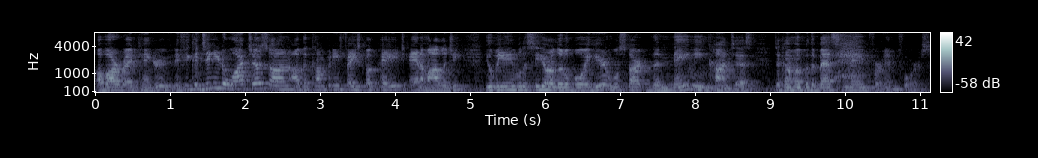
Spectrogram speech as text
of our red kangaroo. And if you continue to watch us on, on the company Facebook page, Animalogy, you'll be able to see our little boy here, and we'll start the naming contest to come up with the best name for him for us.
